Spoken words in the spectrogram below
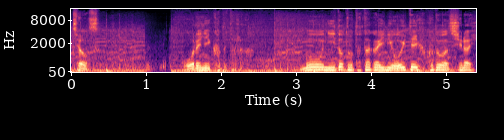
チャオス俺に勝てたらもう二度と戦いに置いていくことはしない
